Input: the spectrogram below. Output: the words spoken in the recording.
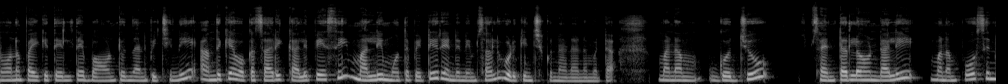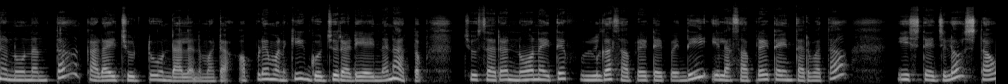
నూనె పైకి తేలితే బాగుంటుంది అనిపించింది. అందుకే ఒకసారి కలిపేసి మళ్ళీ మూత పెట్టి రెండు నిమిషాలు ఉడికించుకున్నాను అనమాట మనం గొజ్జు సెంటర్లో ఉండాలి. మనం పోసిన నూనె అంతా కడాయి చుట్టూ ఉండాలన్నమాట. అప్పుడే మనకి గొజ్జు రెడీ అయిందని అర్థం. చూసారా? నూనె అయితే ఫుల్గా సపరేట్ అయిపోయింది. ఇలా సపరేట్ అయిన తర్వాత ఈ స్టేజ్లో స్టవ్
